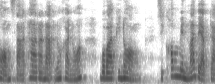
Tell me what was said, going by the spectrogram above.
ของสาธารณะเนาะค่ะเนาะบ่ว่าพี่น้องสิคอมเมนต์มาแบบใด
